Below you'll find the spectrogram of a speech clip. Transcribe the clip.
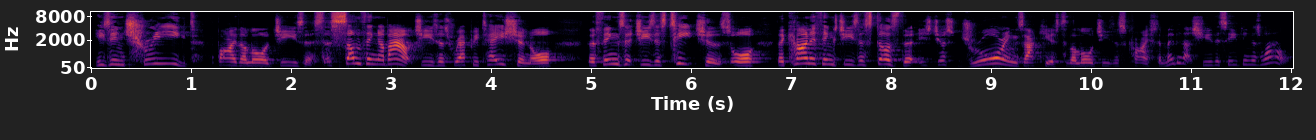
he's intrigued by the Lord Jesus. There's something about Jesus' reputation or the things that Jesus teaches or the kind of things Jesus does that is just drawing Zacchaeus to the Lord Jesus Christ. And maybe that's you this evening as well.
